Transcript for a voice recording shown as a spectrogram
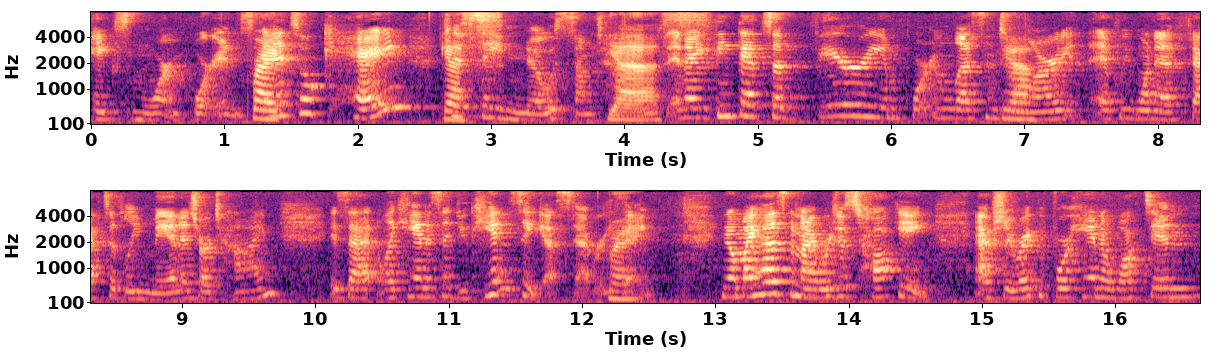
takes more importance, Right. and it's okay Yes. to say no sometimes. Yes. And I think that's a very important lesson to Yeah. learn if we want to effectively manage our time. Is that, like Hannah said, you can't say yes to everything. Right. You know, my husband and I were just talking actually right before Hannah walked in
